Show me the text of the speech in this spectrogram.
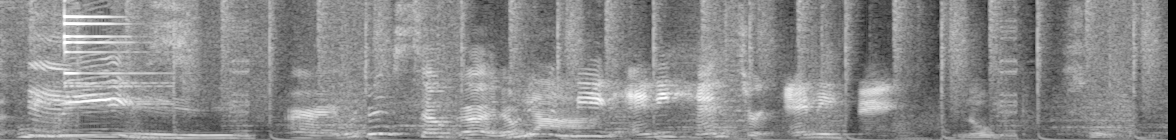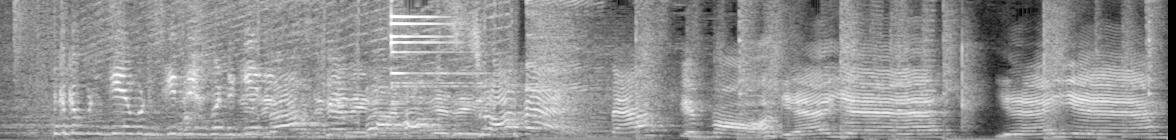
Please. All right, we're doing so good. Don't Yeah. even need any hints or anything. Nope. So Basketball. Stop it. Basketball. Yeah, yeah. Yeah, yeah.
